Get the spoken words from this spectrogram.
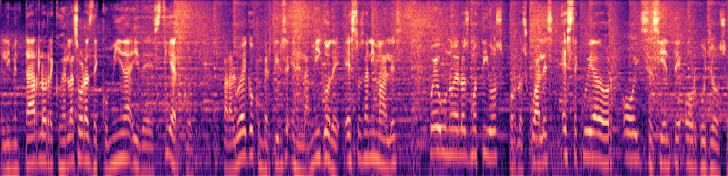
alimentarlos, recoger las horas de comida y de estiércol, para luego convertirse en el amigo de estos animales, fue uno de los motivos por los cuales este cuidador hoy se siente orgulloso.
